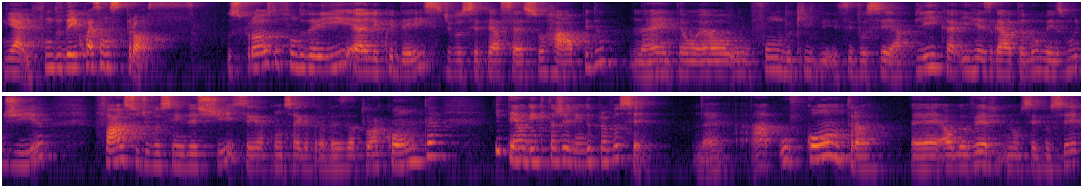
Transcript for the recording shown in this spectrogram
E aí, fundo DI, quais são os prós? Os prós do fundo DI é a liquidez, de você ter acesso rápido, né? Então é o fundo que se você aplica e resgata no mesmo dia, fácil de você investir, você consegue através da tua conta e tem alguém que está gerindo para você, né? o contra, é, ao meu ver, não sei você,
